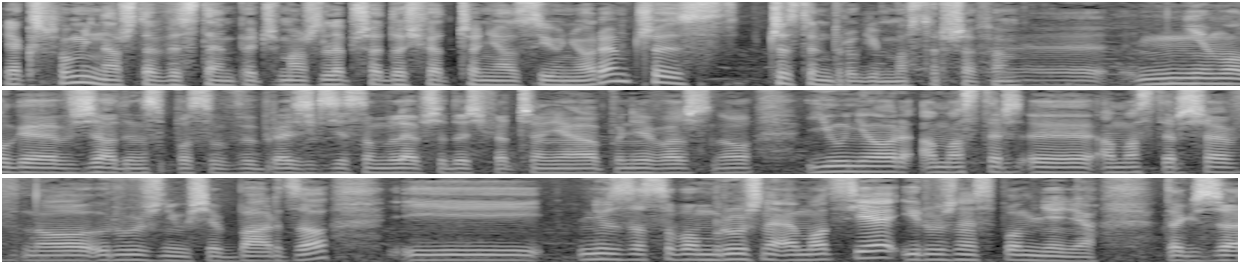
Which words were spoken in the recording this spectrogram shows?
Jak wspominasz te występy, czy masz lepsze doświadczenia z juniorem, czy z, czy z tym drugim Masterchefem? E, Nie mogę w żaden sposób wybrać, gdzie są lepsze doświadczenia, ponieważ no, junior, a, master, e, a masterchef no, różnił się bardzo i niósł za sobą różne emocje i różne wspomnienia. Także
